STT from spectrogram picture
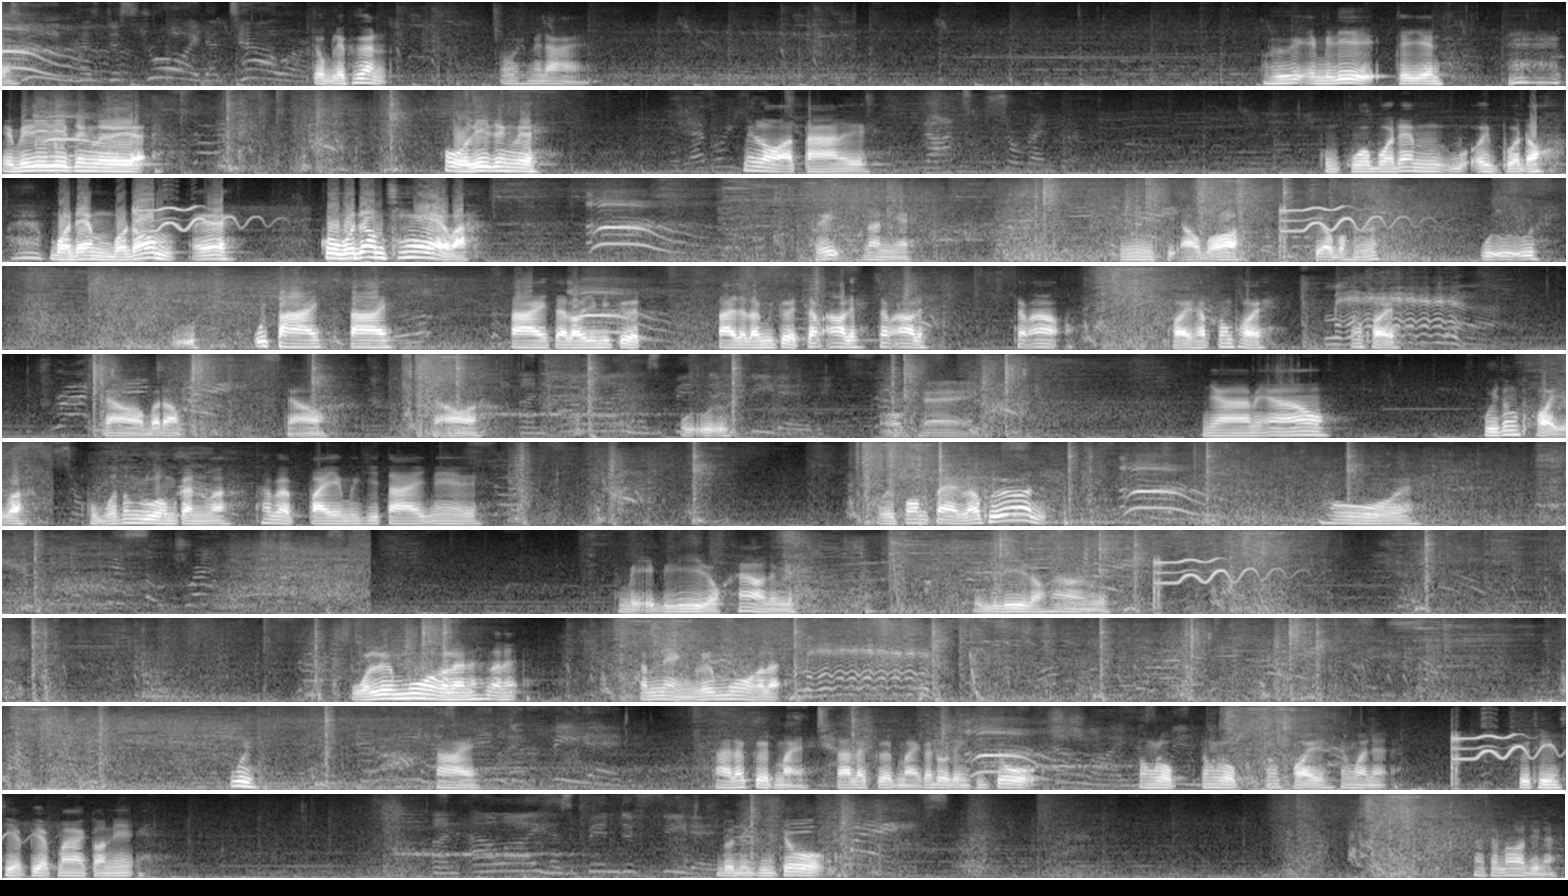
จบเลยเพื่อน อ้ย ไม่ได้เฮ้ยเอมิลี่ใจเย็น เอมิลี่รีบจังเลยอะโหรีบจังเลย ไม่รออัตราเลย ผมกลัวบอดแดมเอ้ยบอดอมบอดแดมบอดอมเอ้ยกลัวบอดอมแช่ว่ะเฮ้ย นั่นไงอืมสิเอาบอสิเอาบอหืออุ้ยอุ้ยอุ้ยอุ้ย อุ้ยตายตาย ตายแต่เรายังมีเกิด ตายแต่เรามีเกิดจำเอาเลยจำเอาเลยจำเอาถอยครับต้องถอย ต้องถอยจะเอาบอดอมจะเอาจะเอา An ally has been Ui, ui, ui. defeated. Okay. อย่าไม่เอาคุยต้องถอยวะผมว่าต้องรวมกันวะถ้าแบบไปเมื่อกี้ตายอีกแน่เลยโอ้ยป้อมแตกแล้วเพื่อนโอ้ย ทำไมเอบิลี่เราห้าวจังเลย เอบิลี่เราห้าวจังเลยโหเริ่มมั่วกันแล้วนะตอนนี้ตำแหน่งเริ่มมั่วกันแล้วอุ้ย ตาย ตายแล้วเกิดใหม่ ตายแล้วเกิดใหม่ก็โดดเองจิโจ้ ต้องหลบ ต้องหลบ ต้องถอยจังหวะเนี้ยคือทีมเสียเปรียบมากตอนนี้ โดดเองจิงโจ้น่าจะรอดอยู่นะ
